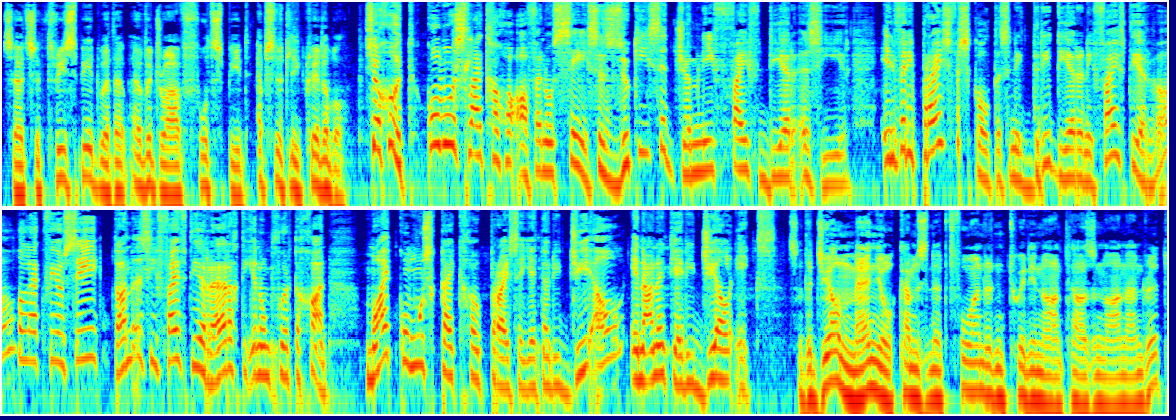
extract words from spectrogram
So it's a three speed with an overdrive fourth speed. Absolutely incredible. So goed, kom ons sluit gou-gou af en ons sê Suzuki se Jimny 5 deur is hier. En vir die prysverskil tussen die 3 deur en die 5 deur, wel, wil ek vir jou sê, dan is die 5 deur regtig die een om voor te gaan. Maar kom ons kyk gou pryse. Jy het nou die GL en dan het jy die GLX. So the GL manual comes in at 429,900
